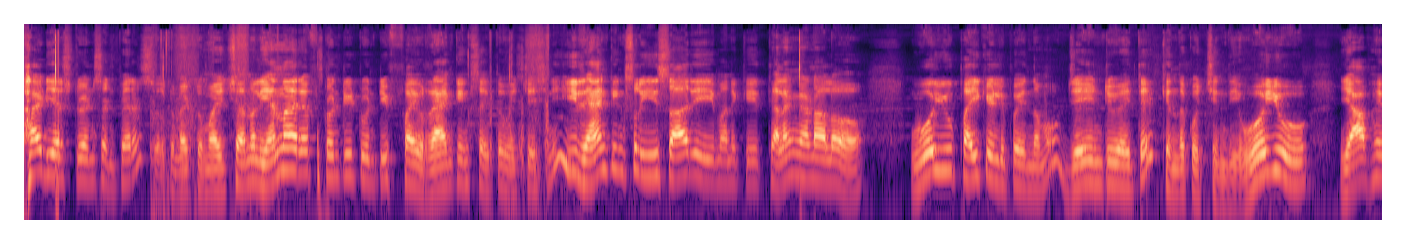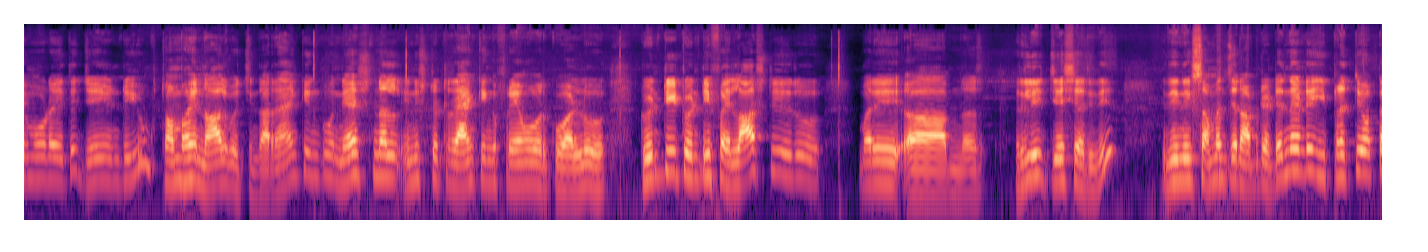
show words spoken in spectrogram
Hi dear students and parents welcome back to my channel NRF twenty twenty five rankings అయితే వచ్చేసినాయి. ఈ ర్యాంకింగ్స్లో ఈసారి మనకి తెలంగాణలో ఓయూ పైకి వెళ్ళిపోయిందాము జేఎన్టీయూ అయితే కిందకు వచ్చింది ఓయూ యాభై మూడు అయితే జేఎన్టీయూ తొంభై నాలుగు వచ్చింది. ఆ ranking national institute ranking framework వాళ్ళు twenty twenty five last year మరి రిలీజ్ చేశారు ఇది. దీనికి సంబంధించిన అప్డేట్. ఎందుకంటే ఈ ప్రతి ఒక్క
